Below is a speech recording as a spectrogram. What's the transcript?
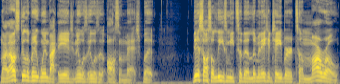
no, that was still a great win by Edge, and it was it was an awesome match. But this also leads me to the Elimination Chamber tomorrow.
